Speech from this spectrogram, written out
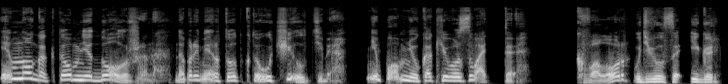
«И много кто мне должен. Например, тот, кто учил тебя. Не помню, как его звать-то». «Квалор?» — удивился Игорь.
